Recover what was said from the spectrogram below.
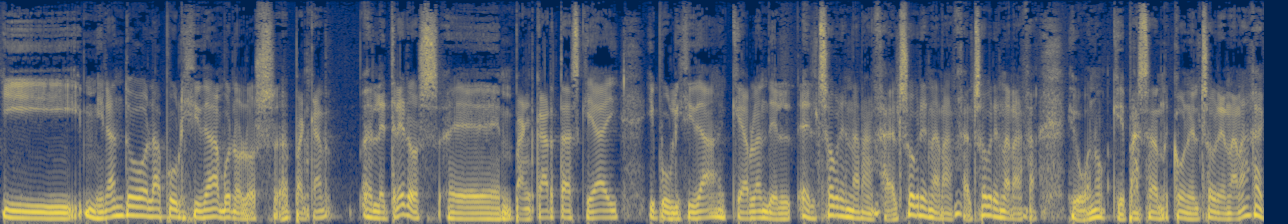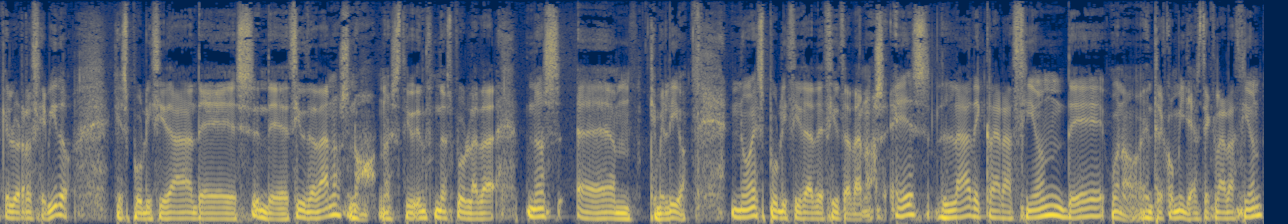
Y mirando la publicidad, bueno, los pancartas letreros, eh, pancartas que hay y publicidad que hablan del el sobre naranja, el sobre naranja, el sobre naranja. Y bueno, ¿qué pasa con el sobre naranja que lo he recibido? ¿Que es publicidad de, ciudadanos? No, no es, no no es, eh, que me lío, no es publicidad de ciudadanos, es la declaración de, bueno, entre comillas, declaración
